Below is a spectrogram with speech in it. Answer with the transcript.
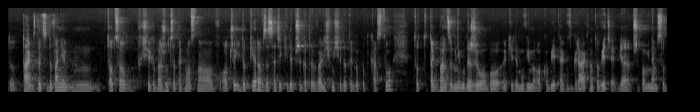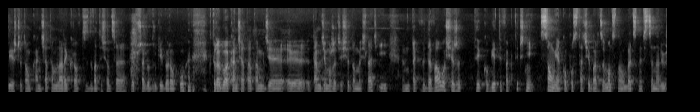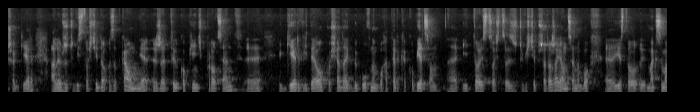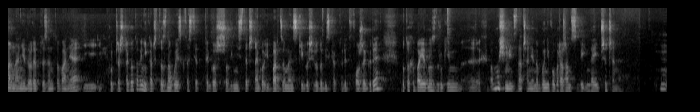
No, tak, zdecydowanie mm, to, co się chyba rzuca tak mocno w oczy, i dopiero w zasadzie, kiedy przygotowywaliśmy się do tego podcastu, to, to tak bardzo mnie uderzyło, bo kiedy mówimy o kobietach w grach, no to wiecie, ja przypominam sobie jeszcze tą kanciatą Larry Croft z 2001-2002 roku, która była kanciata tam gdzie, e, tam, gdzie możecie się domyślać, i mm, tak wydawało się, że te kobiety faktycznie są jako postacie bardzo mocno obecne w scenariuszach gier, ale w rzeczywistości no, zatkało mnie, że tylko 5% e, gier wideo posiada jakby główną bohaterkę kobiecą. E, I to jest coś, co jest rzeczywiście przerażające, no bo e, jest to maksymalne niedoreprezentowanie i, i kurczę, z czego to wynika? Czy to znowu jest kwestia tego szowinistycznego i bardzo męskiego środowiska, który tworzy gry? Bo to chyba jedno z drugim chyba musi mieć znaczenie, no bo nie wyobrażam sobie innej przyczyny.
